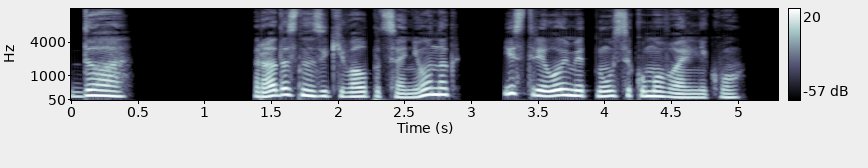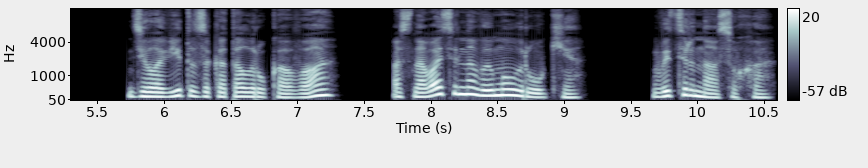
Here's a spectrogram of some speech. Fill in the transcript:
«Да!» Радостно закивал пацанёнок и стрелой метнулся к умывальнику. Деловито закатал рукава, основательно вымыл руки, вытер насухо.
